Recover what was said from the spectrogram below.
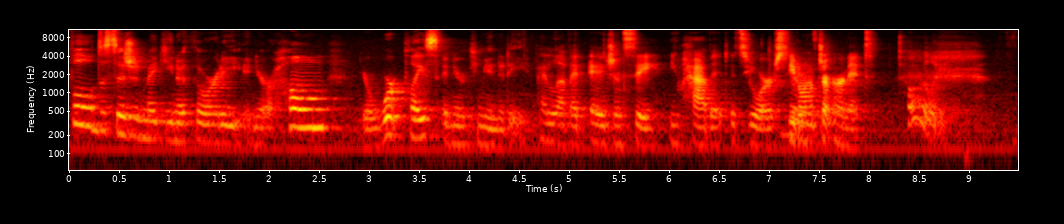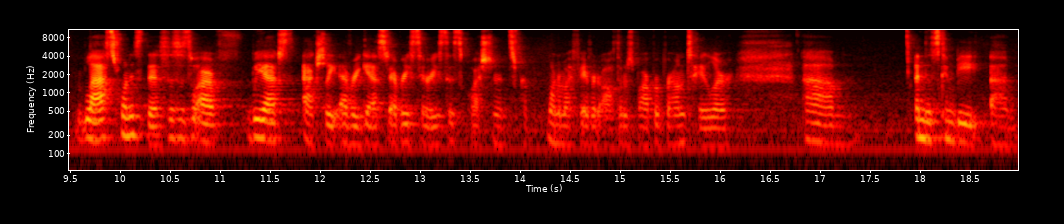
full decision making authority in your home, your workplace, and your community. I love it. Agency. You have it. It's yours. You don't have to earn it. Totally. Last one is this. This is our, we ask actually every guest, every series, this question. It's from one of my favorite authors, Barbara Brown Taylor. Um, and this can be um,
